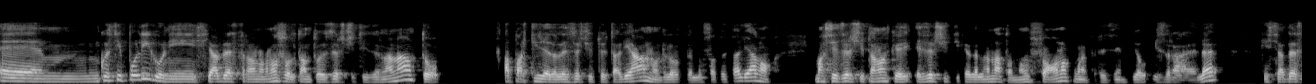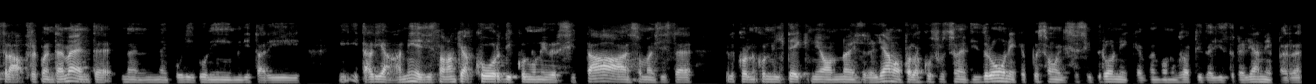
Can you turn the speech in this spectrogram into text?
E, ehm, in questi poligoni si addestrano non soltanto eserciti della Nato, a partire dall'esercito italiano, dello, dello Stato italiano, ma si esercitano anche eserciti che della Nato non sono, come per esempio Israele, che si addestra frequentemente nel, nei poligoni militari italiani, esistono anche accordi con l'università, insomma esiste con, con, il Technion israeliano per la costruzione di droni, che poi sono gli stessi droni che vengono usati dagli israeliani per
